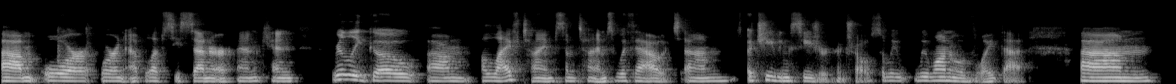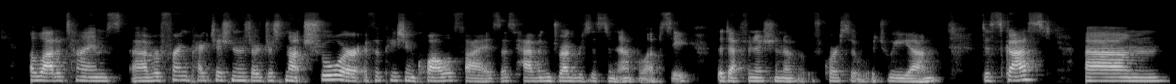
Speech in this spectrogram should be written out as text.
um, or or an epilepsy center, and can really go um, a lifetime sometimes without um, achieving seizure control. So we we want to avoid that. Um, a lot of times, uh, referring practitioners are just not sure if a patient qualifies as having drug resistant epilepsy, the definition of, of course, which we um, discussed. Um,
